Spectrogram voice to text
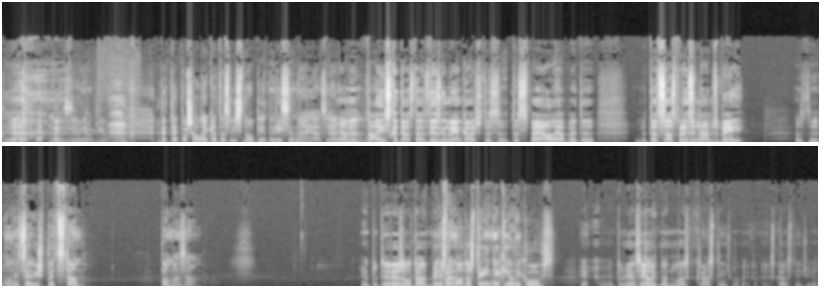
Nevis Viljams Hils. Bet tajā pašā laikā tas viss nopietni risinājās. Ja? Jā, nu, tā izskatās diezgan vienkārši tas, tas spēle, jā, bet, bet tas sasprindzinājums bija. Un it sevišķi pēc tam pamazām. Jo tur tie rezultāti Ja bija. es nemaldos, trīnieki ielika ūs. Ja, tur viens ielikt no manas krastīņš. Man liekas, krastīņš jā.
